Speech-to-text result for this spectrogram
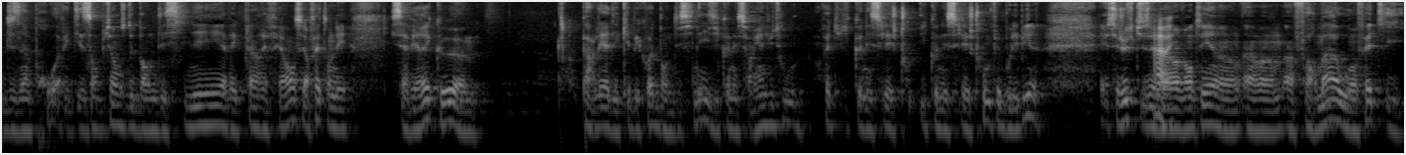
des impros avec des ambiances de bande dessinée, avec plein de références. Et en fait, on est, il s'avérait que euh, parler à des Québécois de bande dessinée, ils y connaissaient rien du tout. En fait, ils connaissaient les, ils connaissaient les Schtroumpfs et Boule. Et c'est juste qu'ils avaient ah inventé un, un, un, format où, en fait, ils,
